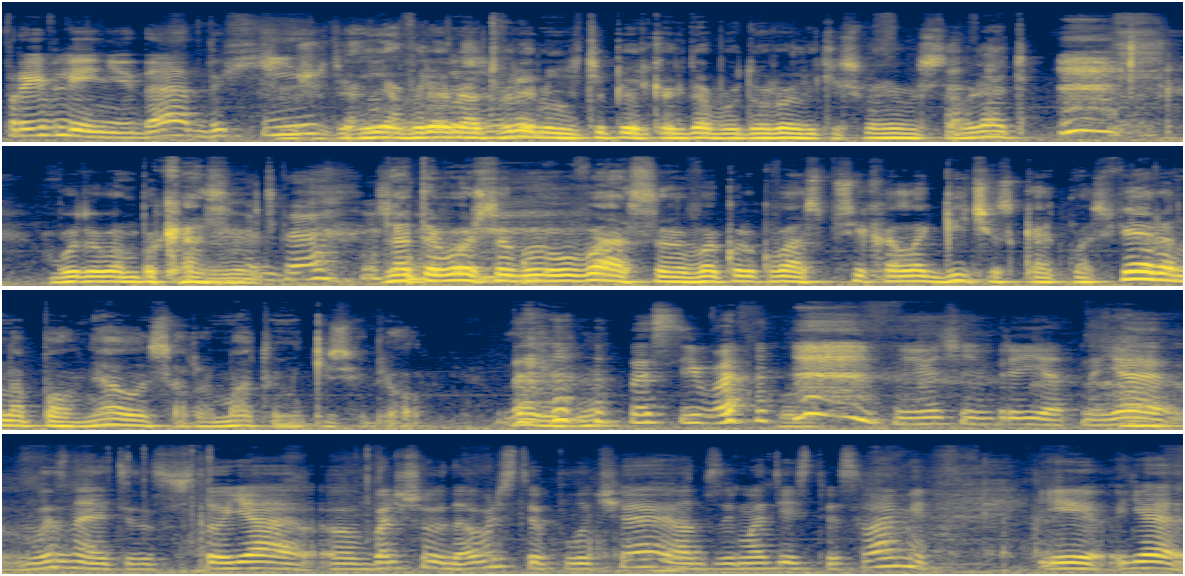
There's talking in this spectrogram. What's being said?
проявлений, да, духи. Слушайте, а я время от времени теперь, когда буду ролики свои выставлять, буду вам показывать. Да. Для того, чтобы у вас, вокруг вас психологическая атмосфера наполнялась ароматами Киселева. Да? Спасибо. Вот. Мне очень приятно. Я, вы знаете, что я э, большое удовольствие получаю от взаимодействия с вами. И я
